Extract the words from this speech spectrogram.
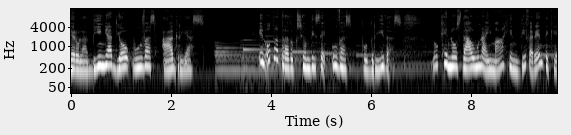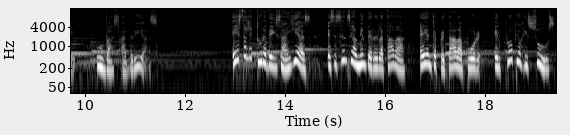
pero la viña dio uvas agrias. En otra traducción dice uvas podridas, lo que nos da una imagen diferente que uvas agrias. Esta lectura de Isaías es esencialmente relatada e interpretada por el propio Jesús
